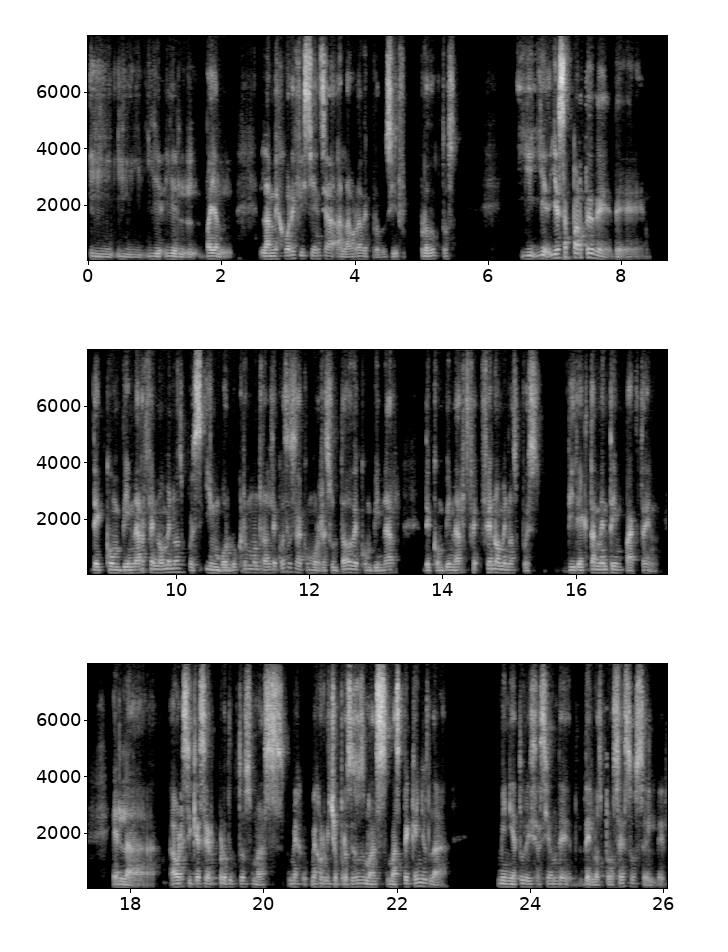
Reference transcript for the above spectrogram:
y, y, y vaya, la mejor eficiencia a la hora de producir productos. Y, esa parte de, de, de, combinar fenómenos, pues involucra un montón de cosas, o sea, como resultado de combinar de combinar fenómenos, pues directamente impacta en, en, la, ahora sí que hacer productos más, mejor, mejor dicho, procesos más, más pequeños, la miniaturización de, de los procesos, el,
